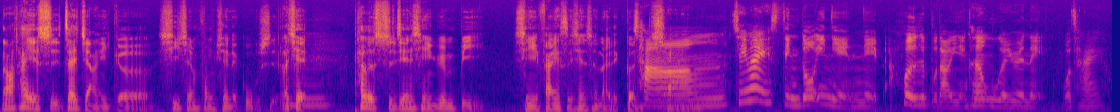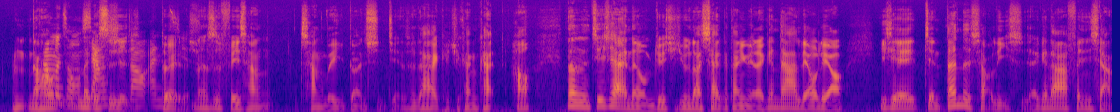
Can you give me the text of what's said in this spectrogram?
然后他也是在讲一个牺牲奉献的故事，而且嗯它的时间线远比《嫌疑犯 X 现身》来的更长。长，因为顶多一年内吧，或者是不到一年，可能五个月内，我猜。嗯，然后他们从那个是相识到案子对结，束那是非常长的一段时间，所以大家也可以去看看。好，那呢接下来呢，我们就一起进入到下一个单元，来跟大家聊聊一些简单的小历史，来跟大家分享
